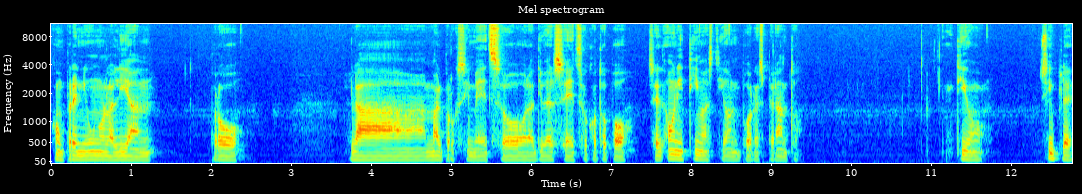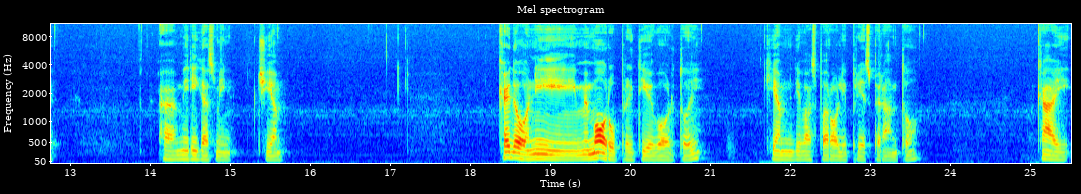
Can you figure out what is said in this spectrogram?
compreni uno la lian pro la malproximezzo, la diverseco, cotopo, sed oni timas tion por Esperanto. Tio simple eh, uh, mirigas min ciam. Kaj ni memoru pri tiuj vortoi, ciam ni devas paroli pri Esperanto, cai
